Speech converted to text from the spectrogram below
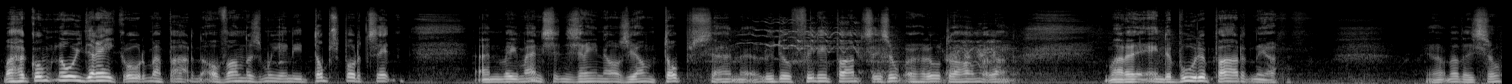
Maar je komt nooit rijk hoor met paarden, of anders moet je in die topsport zitten. En wij mensen zijn als Jan Tops en uh, Ludo Philippaerts is ook een grote handelaar. Maar in de boerenpaarden, ja. Ja, dat is zo.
